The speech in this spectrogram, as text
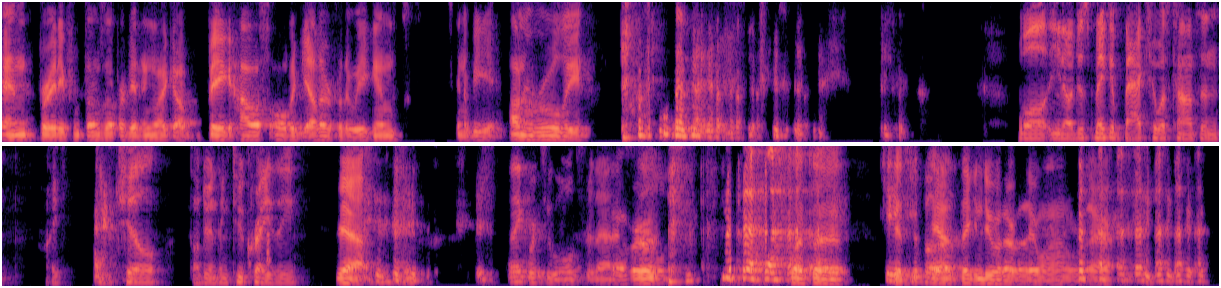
and brady from thumbs up are getting like a big house all together for the weekend it's gonna be unruly Well, you know, just make it back to Wisconsin. Like, chill. Don't do anything too crazy. yeah I think we're too old for that. Yeah, we're- ourselves. Just let the kids, yeah, they can do whatever they want over there.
